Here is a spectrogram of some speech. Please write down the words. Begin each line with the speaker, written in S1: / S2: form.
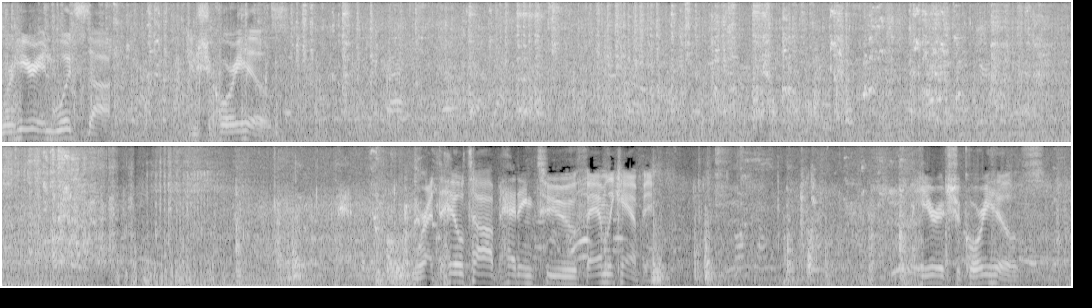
S1: We're here in Woodstock, in Shakori Hills. We're at the hilltop heading to family camping. Here at Shakori Hills.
